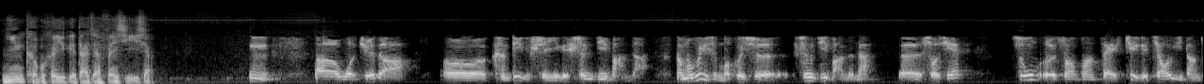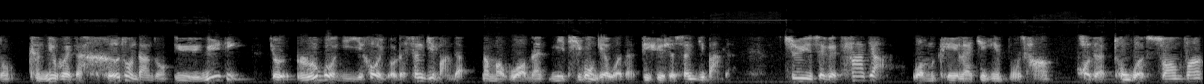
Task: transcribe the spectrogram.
您可不可以给大家分析一下？嗯，呃，我觉得啊，呃，肯定是一个升级版的。那么为什么会是升级版的呢？呃，首先，中俄双方在这个交易当中肯定会在合同当中予以约定，就如果你以后有了升级版的，那么我们你提供给我的必须是升级版的。至于这个差价，我们可以来进行补偿，或者通过双方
